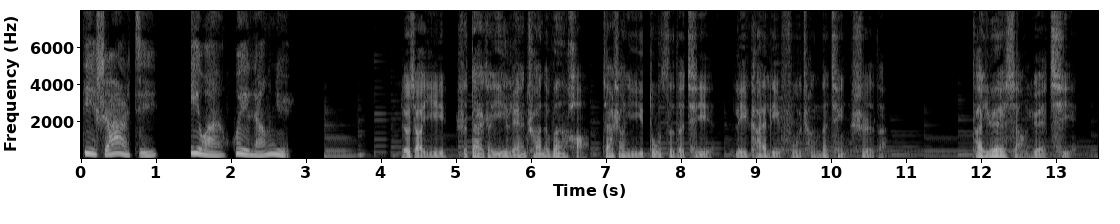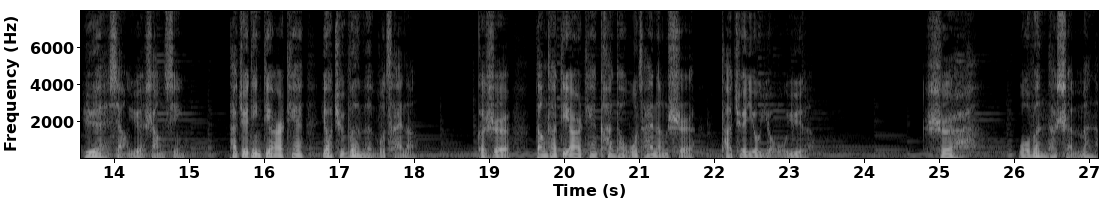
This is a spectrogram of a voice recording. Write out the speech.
第十二集，一晚会两女。刘小一是带着一连串的问号，加上一肚子的气，离开李福成的寝室的。他越想越气，越想越伤心。他决定第二天要去问问吴才能。可是，当他第二天看到吴才能时，他却又犹豫了。是啊，我问他什么呢？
